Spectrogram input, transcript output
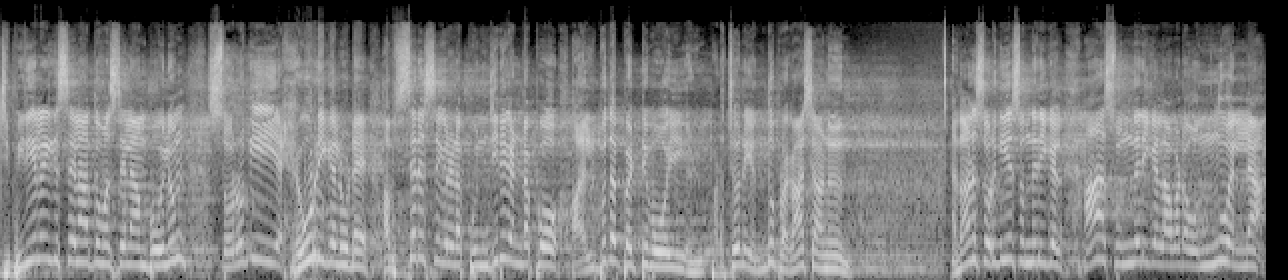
ജിബിരി അലൈഹി സ്വലാത്തു വസ്സലാം പോലും സ്വർഗീയ ഹൗറികളുടെ അപ്സരസുകളുടെ പുഞ്ചിരി കണ്ടപ്പോൾ അത്ഭുതപ്പെട്ടു പോയി. പടച്ചോനെ എന്തു പ്രകാശാണ്? അതാണ് സ്വർഗീയ സുന്ദരികൾ. ആ സുന്ദരികൾ അവിടെ ഒന്നുമല്ല.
